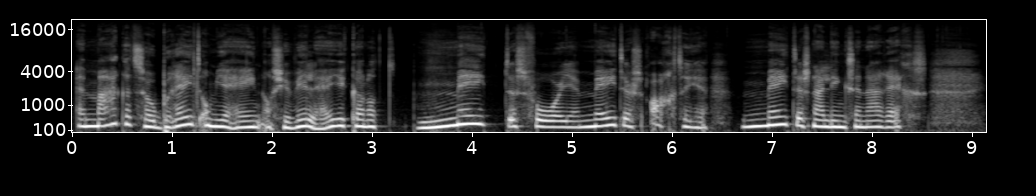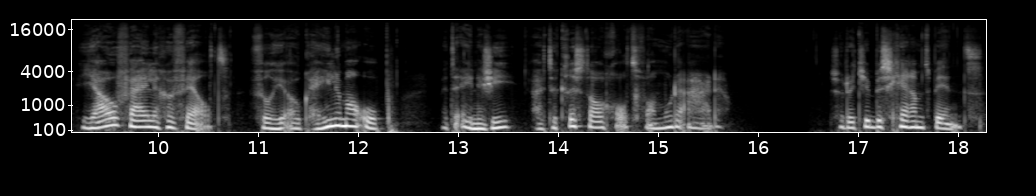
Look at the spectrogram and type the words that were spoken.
en maak het zo breed om je heen als je wil. Hè. Je kan het meters voor je, meters achter je, meters naar links en naar rechts. Jouw veilige veld vul je ook helemaal op met de energie uit de kristalgrot van Moeder Aarde. Zodat je beschermd bent,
